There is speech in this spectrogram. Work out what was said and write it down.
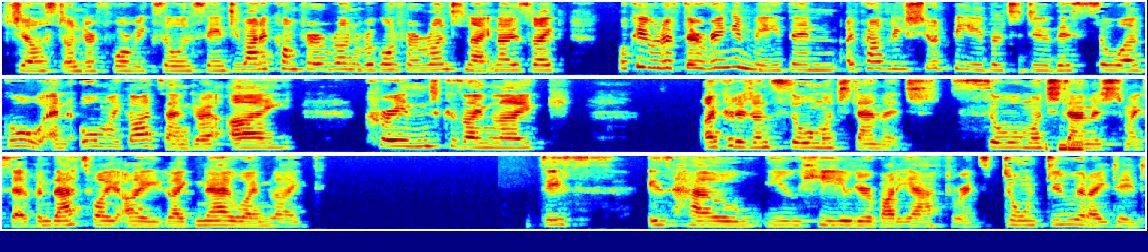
just under four weeks old saying, Do you want to come for a run? We're going for a run tonight. And I was like, Okay, well, if they're ringing me, then I probably should be able to do this. So I'll go. And oh my God, Sandra, I cringe because I'm like, I could have done so much damage, so much mm-hmm. damage to myself. And that's why I like now I'm like, this is how you heal your body afterwards. Don't do what I did.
